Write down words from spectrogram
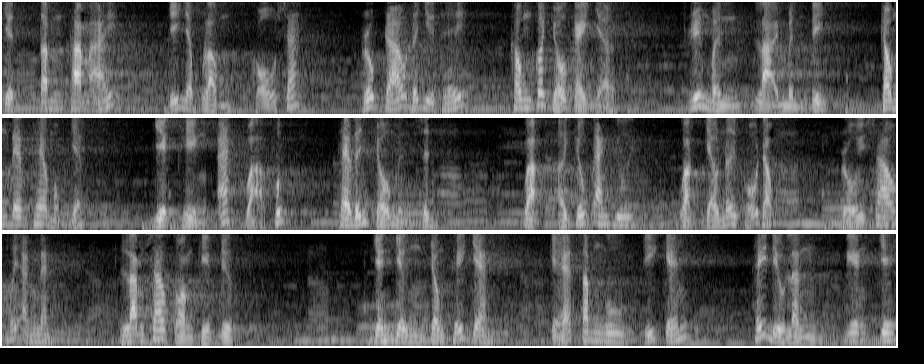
chịch tâm tham ái, chỉ nhọc lòng khổ sát rốt ráo đến như thế, không có chỗ cậy nhờ. Riêng mình lại mình đi, không đem theo một vật. Việc thiện ác quả phúc, theo đến chỗ mình sinh. Hoặc ở chốn an vui, hoặc vào nơi khổ độc, rồi sao mới ăn năn? Làm sao còn kịp được? Dần dần trong thế gian, kẻ tâm ngu trí kém, thấy điều lành, ghen chê,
